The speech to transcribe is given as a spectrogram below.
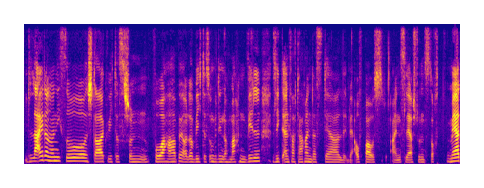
Leider noch nicht so stark, wie ich das schon vorhabe oder wie ich das unbedingt noch machen will. Es liegt einfach daran, dass der, der Aufbau eines Lehrstuhls doch mehr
